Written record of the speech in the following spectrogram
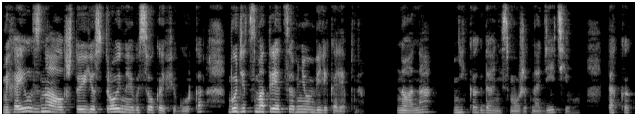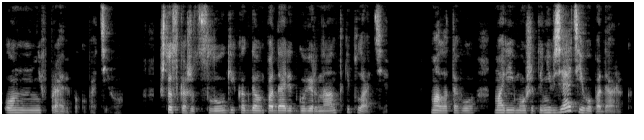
Михаил знал, что ее стройная высокая фигурка будет смотреться в нем великолепно. Но она никогда не сможет надеть его, так как он не вправе покупать его. Что скажут слуги, когда он подарит гувернантке платье? Мало того, Мари может и не взять его подарок.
